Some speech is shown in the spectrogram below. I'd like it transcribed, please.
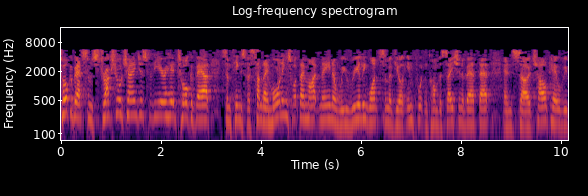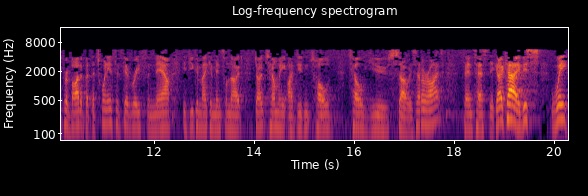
talk about some structural changes for the year ahead, talk about some things for Sunday mornings, what they might mean, and we really want some of your input and conversation about that. And so childcare will be provided, but the 20th of February for now, if you can make a mental note, don't tell me I didn't told, tell you so. Is that alright? Fantastic. Okay, this week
